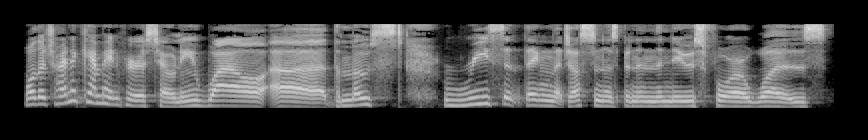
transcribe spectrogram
Well, they're trying to campaign for his Tony, while uh, the most recent thing that Justin has been in the news for was,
